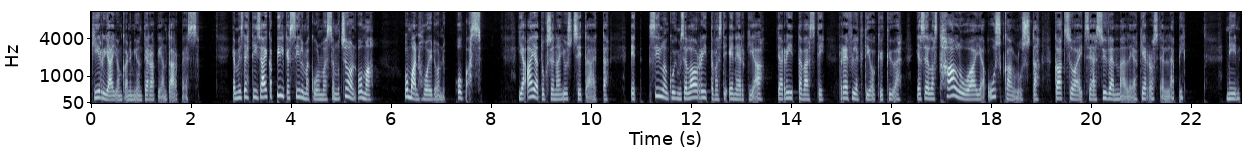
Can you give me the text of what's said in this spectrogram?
kirjaa, jonka nimi on Terapian tarpeessa. Ja me tehtiin se aika pilke silmäkulmassa, mutta se on oma, oman hoidon opas. Ja ajatuksena just sitä, että, että silloin kun ihmisellä on riittävästi energiaa ja riittävästi reflektiokykyä ja sellaista halua ja uskallusta katsoa itseään syvemmälle ja kerrosten läpi, niin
